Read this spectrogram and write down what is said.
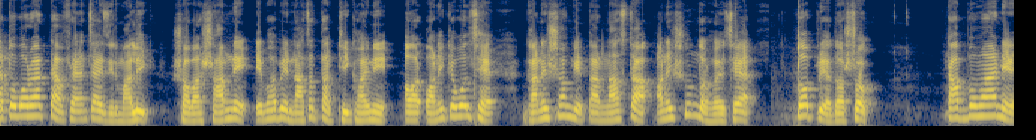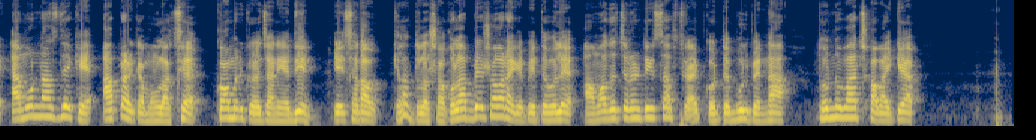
এত বড় একটা ফ্র্যাঞ্চাইজির মালিক সবার সামনে এভাবে নাচা তার ঠিক হয়নি। আবার অনেকে বলছে, গানের সঙ্গে তার নাচটা অনেক সুন্দর হয়েছে। তো প্রিয় দর্শক, কাব্যমায়নের এমন নাচ দেখে আপনার কেমন লাগছে? কমেন্ট করে জানিয়ে দিন। এছাড়াও খেলাধুলা সকল আপডেট সবার আগে পেতে হলে আমাদের চ্যানেলটি সাবস্ক্রাইব করতে ভুলবেন না। ধন্যবাদ সবাইকে।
